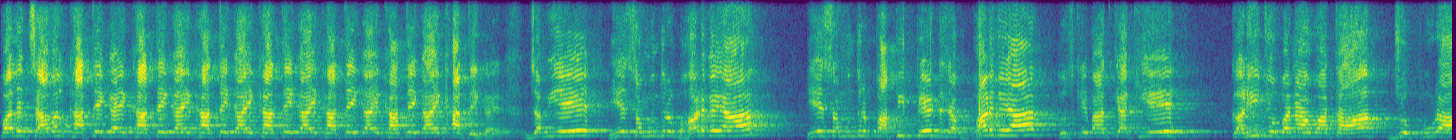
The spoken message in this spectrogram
पहले चावल खाते गए खाते गए खाते गए खाते गए खाते गए खाते गए खाते गए। जब ये ये समुद्र भर गया, ये समुद्र पापी पेट जब भर गया तो उसके बाद क्या किए? कढ़ी जो बना हुआ था, जो पूरा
